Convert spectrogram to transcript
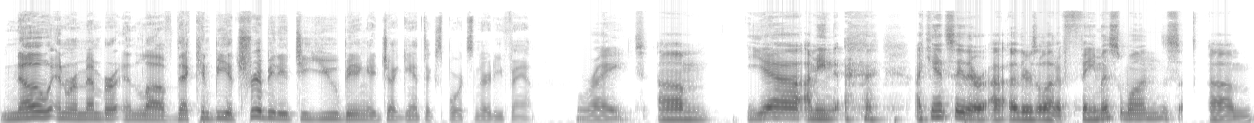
know and remember and love that can be attributed to you being a gigantic sports nerdy fan? Right. Um, yeah. I mean, I can't say there. Uh, there's a lot of famous ones. Um,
